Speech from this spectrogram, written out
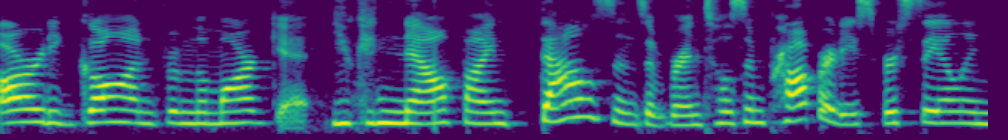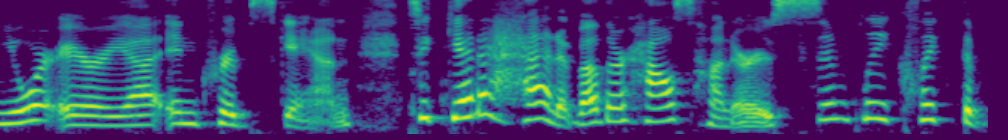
already gone from the market. You can now find thousands of rentals and properties for sale in your area in CribScan. To get ahead of other house hunters, simply click the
